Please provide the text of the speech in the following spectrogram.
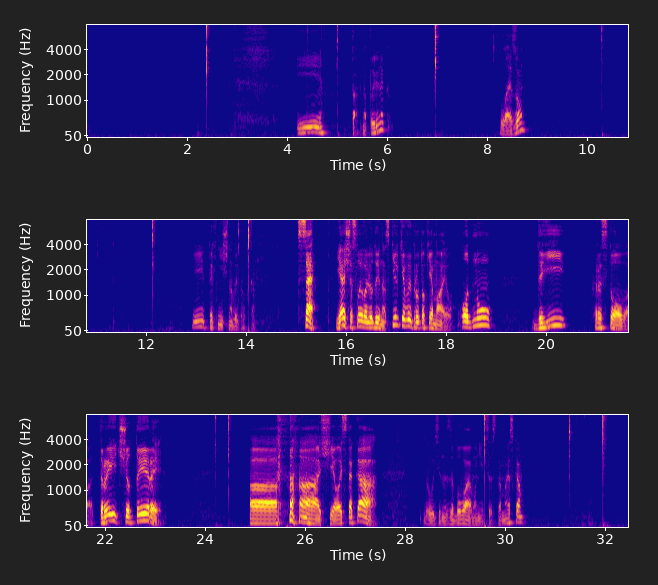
І так, напильник. Лезо. І технічна викрутка. Все. Я щаслива людина. Скільки викруток я маю? Одну, дві, Христова, три, чотири. А, ха-ха, ще ось така. Друзі, не забуваємо, ні, це стамеска.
